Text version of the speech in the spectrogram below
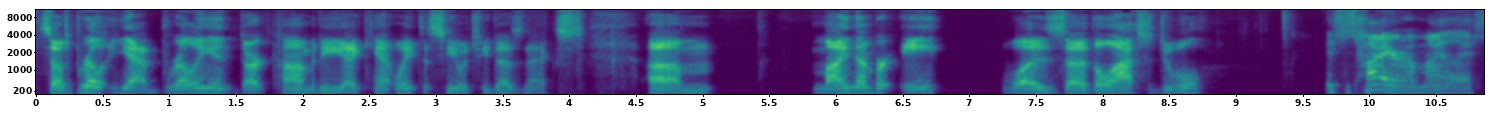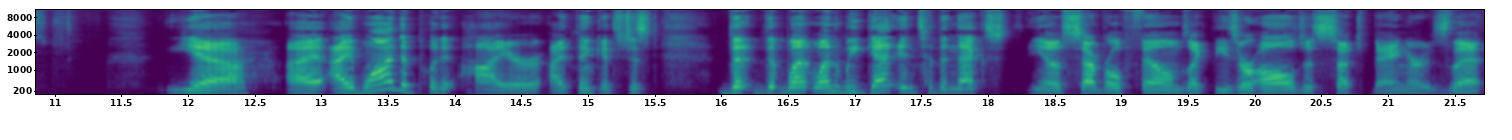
So brill yeah brilliant dark comedy. I can't wait to see what she does next. Um my number eight was uh the last duel this is higher on my list. Yeah, I I wanted to put it higher. I think it's just the the when when we get into the next you know several films, like these are all just such bangers that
